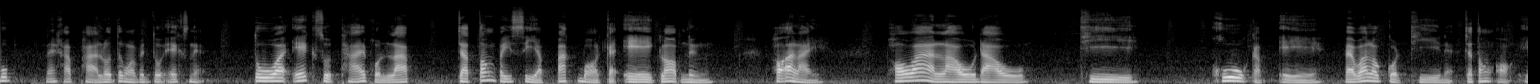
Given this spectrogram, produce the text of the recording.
ปุ๊บนะครับผ่านโรเตอร์มาเป็นตัว X เนี่ย ตัว X สุดท้ายผลลัพธ์จะต้องไปเสียบปลั๊กบอร์ดกับ A อีกรอบหนึ่ง เพราะอะไร เพราะว่าเราเดา T คู่กับ A แปลว่าเรากด T เนี่ยจะต้องออก A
